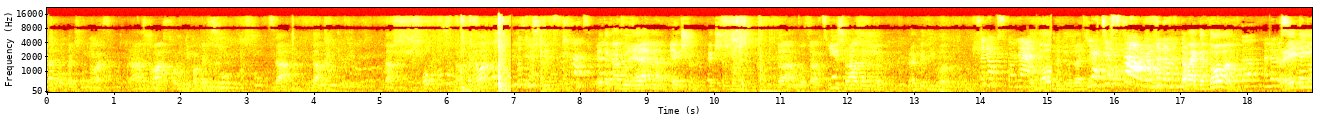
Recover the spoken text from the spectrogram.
Так, по кольцу, давай. Раз, два, руки по кольцу. Да, да, да. Оп, сюда, поняла? Это как бы реально экшен, экшен нойз. Да, вот так. И сразу же крокодила. Санек. Готова держать? Я тебя ставлю, Алена. Давай, готово? Да. Ready,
